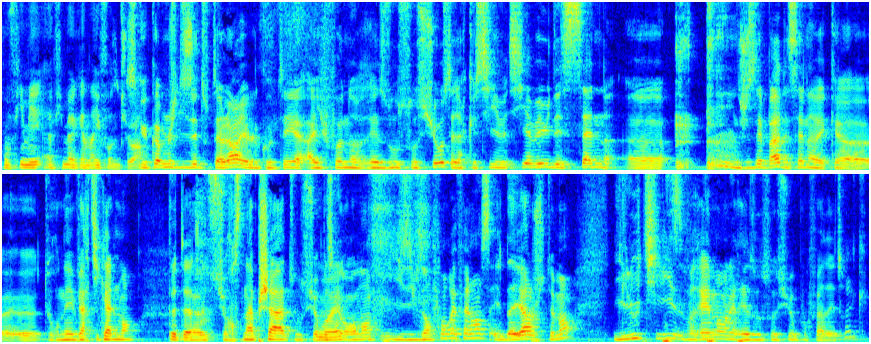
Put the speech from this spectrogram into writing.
qu'on filmer un film avec un iPhone, tu Parce vois. que comme je disais tout à l'heure, il y a le côté iPhone réseaux sociaux, c'est-à-dire que si- s'il y avait eu des scènes, euh, je sais pas, des scènes avec euh, euh, tournées verticalement Peut-être. euh, sur Snapchat ou sur parce Ouais. qu'on en- ils en font référence. Et d'ailleurs justement, il utilise vraiment les réseaux sociaux pour faire des trucs.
